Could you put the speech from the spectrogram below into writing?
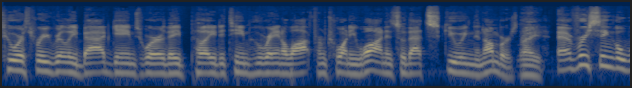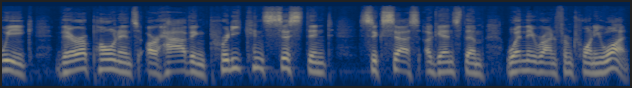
two or three really bad games where they played a team who ran a lot from 21, and so that's skewing the numbers. Right. Every single week, their opponents are having pretty consistent success against them when they run from 21.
